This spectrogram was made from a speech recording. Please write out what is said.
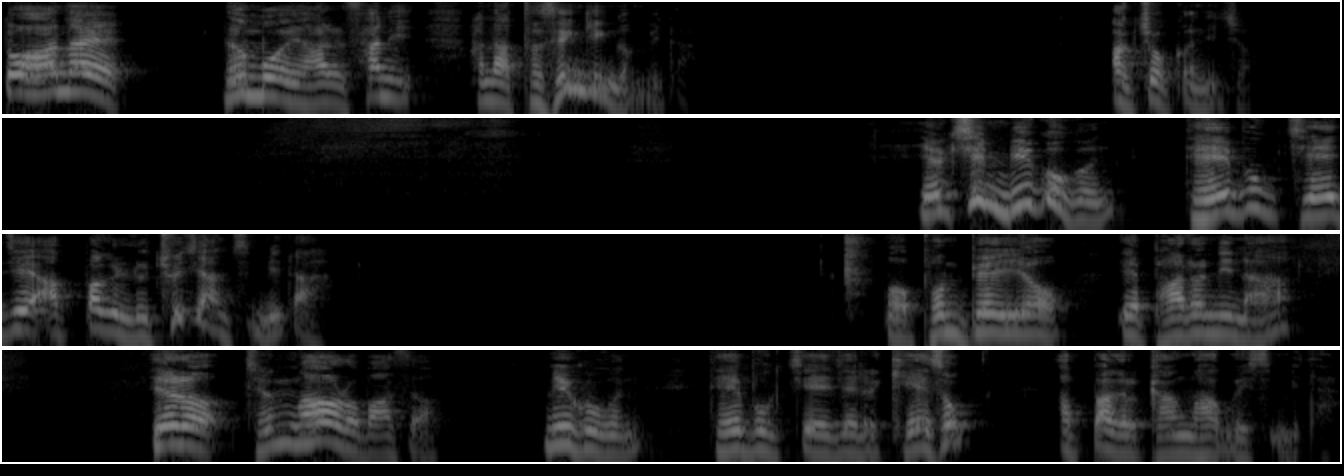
또 하나의 넘어야 할 산이 하나 더 생긴 겁니다. 악조건이죠. 역시 미국은 대북 제재 압박을 늦추지 않습니다. 뭐 폼페이오의 발언이나 여러 정황으로 봐서 미국은 대북 제재를 계속 압박을 강화하고 있습니다.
